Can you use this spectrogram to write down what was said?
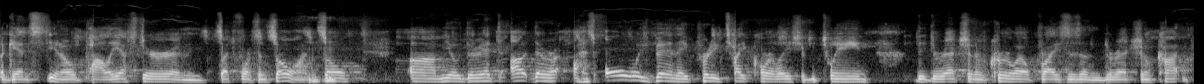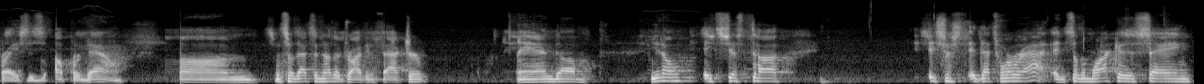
against you know polyester and such forth and so on. So um, you know, there had, uh, there has always been a pretty tight correlation between the direction of crude oil prices and the direction of cotton prices, up or down. Um, and so that's another driving factor. And um, you know, it's just uh, it's just that's where we're at. And so the market is saying,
